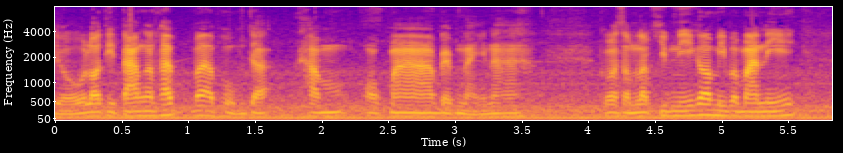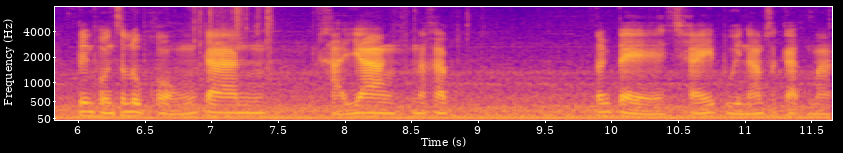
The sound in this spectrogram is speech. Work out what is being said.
เดี๋ยวรอติดตามกันครับ ว่าผมจะทำออกมาแบบไหนนะฮะ ก็สำหรับคลิปนี้ก็มีประมาณนี้เป็นผลสรุปของการขายยางนะครับ ตั้งแต่ใช้ปุ๋ยน้ำสกัดมา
